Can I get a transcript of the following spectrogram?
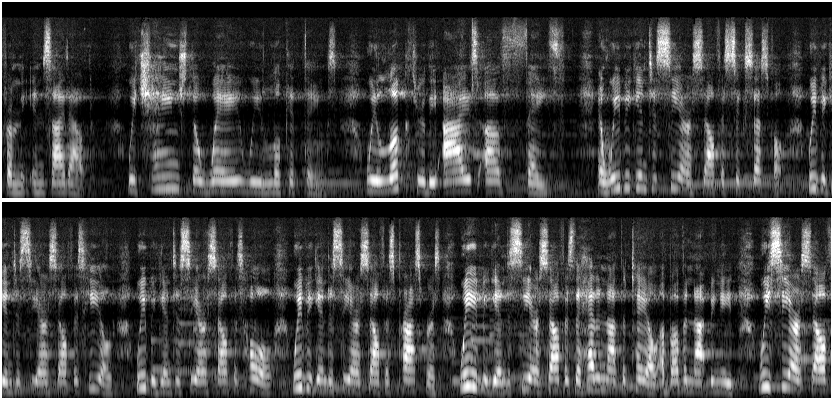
from the inside out. We change the way we look at things. We look through the eyes of faith. And we begin to see ourselves as successful. We begin to see ourselves as healed. We begin to see ourselves as whole. We begin to see ourselves as prosperous. We begin to see ourselves as the head and not the tail, above and not beneath. We see ourselves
